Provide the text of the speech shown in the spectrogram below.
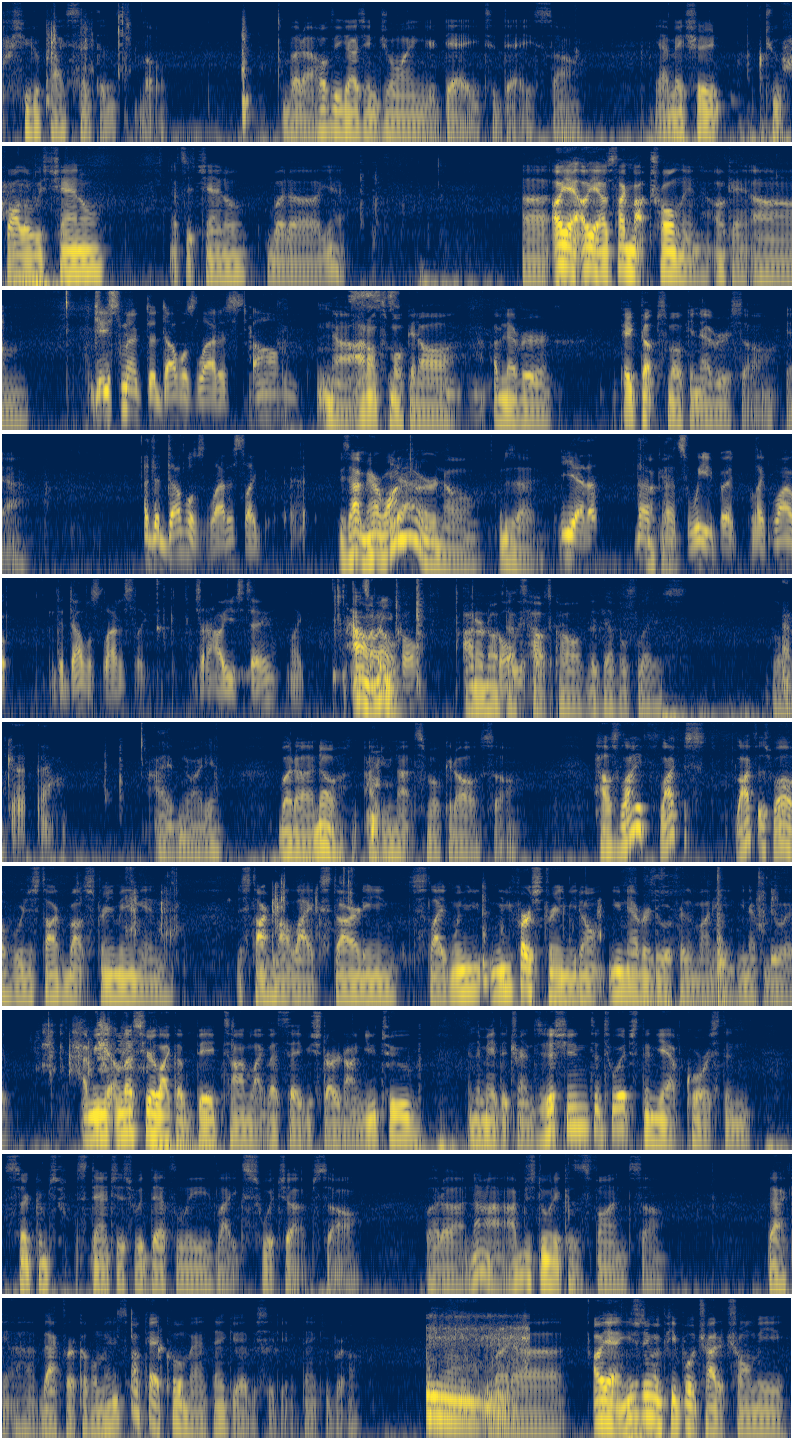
PewDiePie sent us low. But uh, hopefully you guys enjoying your day today. So yeah, make sure to follow his channel. That's his channel. But uh, yeah. Uh, oh yeah, oh yeah. I was talking about trolling. Okay. Um, Do you smoke the devil's lettuce? Um, nah, I don't smoke at all. I've never picked up smoking ever. So yeah. uh, the devil's lettuce, like, Is that marijuana Yeah. or no? What is that? yeah, that that Okay. that's weed. But like, why the devil's lettuce? Like, is that how you say it? Like, I don't know. You call? it? I don't know if that's how it's called. The devil's lettuce. Okay. I have no idea. But uh no, I do not smoke at all, so how's life? Life is life as well. We're just talking about streaming and just talking about like starting just like when you when you first stream you don't you never do it for the money. You never do it. I mean unless you're like a big time like let's say if you started on YouTube and then made the transition to Twitch, then yeah, of course, then circumstances would definitely like switch up. So but uh nah, I'm just doing it cuz it's fun, so back uh, back for a couple minutes. Okay, cool, man. Thank you, ABCD. Thank you, bro. But uh, oh yeah. Usually when people try to troll me,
